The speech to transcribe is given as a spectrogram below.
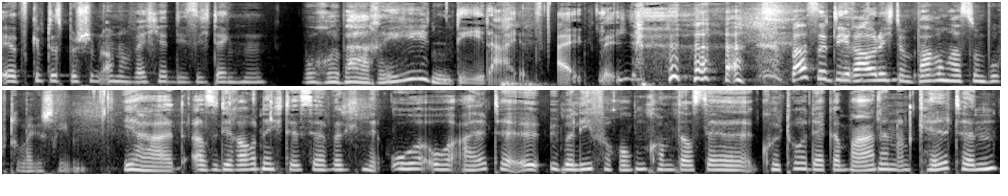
jetzt gibt es bestimmt auch noch welche, die sich denken, worüber reden die da jetzt eigentlich? Was sind die Raunichte und warum hast du ein Buch drüber geschrieben? Ja, also die Raunichte ist ja wirklich eine ururalte äh, Überlieferung, kommt aus der Kultur der Germanen und Kelten.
